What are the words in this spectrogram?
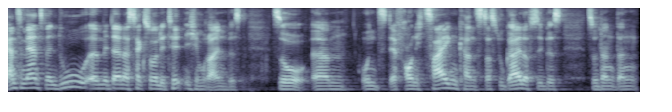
ganz im Ernst, wenn du äh, mit deiner Sexualität nicht im Reinen bist, so ähm, und der Frau nicht zeigen kannst, dass du geil auf sie bist, so dann, dann,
